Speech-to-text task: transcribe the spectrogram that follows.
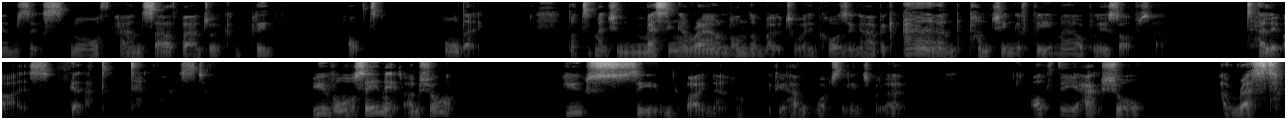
M6 North, and southbound to a complete halt all day. Not to mention messing around on the motorway and causing havoc and punching a female police officer televised. Get that? Televised. You've all seen it, I'm sure. You've seen by now, if you haven't watched the links below, of the actual arrest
